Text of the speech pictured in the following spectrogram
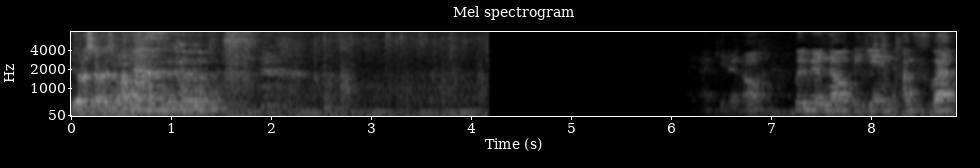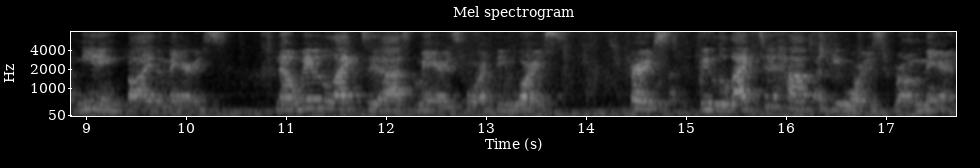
よろしくお願いします。We will now begin a web meeting by the mayors. Now we would like to ask mayors for a few words. First, we would like to have a few words from Mayor.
